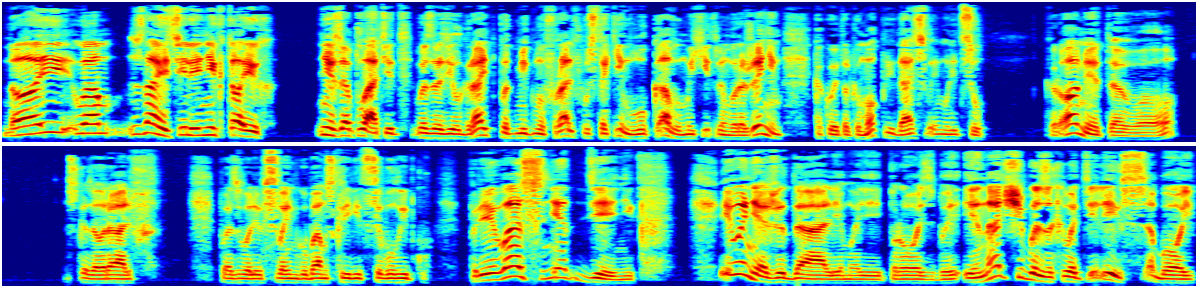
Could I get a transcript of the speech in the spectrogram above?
Но и вам, знаете ли, никто их не заплатит, — возразил Грайт, подмигнув Ральфу с таким лукавым и хитрым выражением, какое только мог придать своему лицу. — Кроме того, — сказал Ральф, позволив своим губам скривиться в улыбку, — при вас нет денег, и вы не ожидали моей просьбы, иначе бы захватили их с собой.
